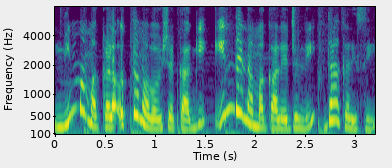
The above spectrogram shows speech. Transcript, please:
ನಿಮ್ಮ ಮಕ್ಕಳ ಉತ್ತಮ ಭವಿಷ್ಯಕ್ಕಾಗಿ ಇಂದೇ ನಮ್ಮ ಕಾಲೇಜಲ್ಲಿ ದಾಖಲಿಸಿ.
